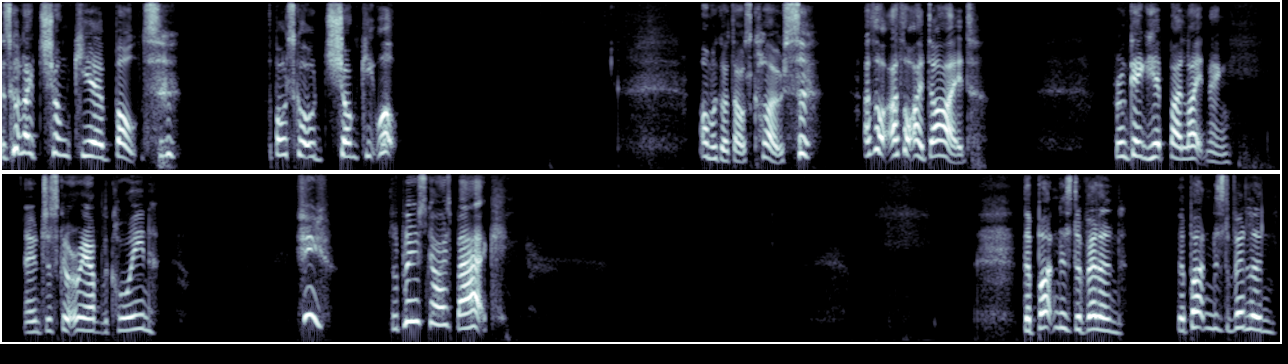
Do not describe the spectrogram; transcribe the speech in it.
It's got like chunkier bolts. the bolts got all chunky. Whoa! Oh my god, that was close. I thought I thought I died from getting hit by lightning. And just got of the coin. Phew! The blue sky's back. The button is the villain. The button is the villain.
